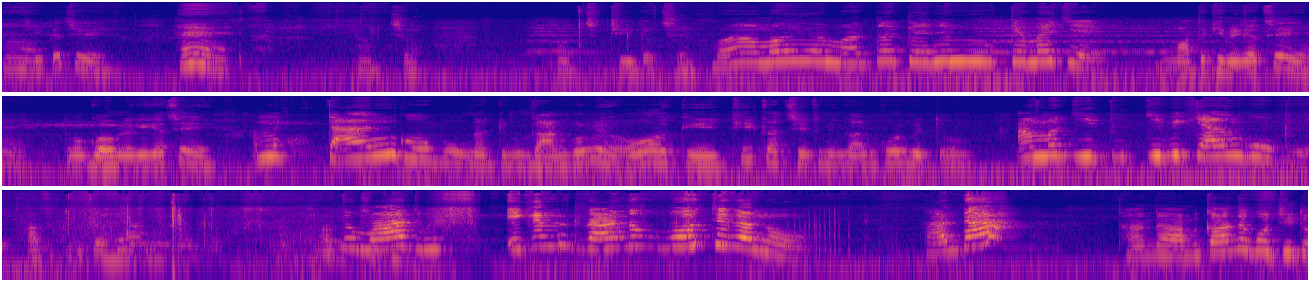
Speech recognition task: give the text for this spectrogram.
হ্যাঁ। ঠিক আছে? হ্যাঁ। আচ্ছা। আচ্ছা ঠিক আছে। মা আমার মাথা টেনে কেমেছে? মাথা ঘেমে গেছে? হ্যাঁ। তোমার গরম লেগে গেছে? আমি টান করব। না তুমি গান করবে? ওকে ঠিক আছে তুমি গান করবে তো। আমার টিভি কেন করব। আচ্ছা ঠিক আছে তো মা তুমি এখানে ঠান্ডা বসছে কেন? ঠান্ডা ঠান্ডা আমি কান্না করছি তো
